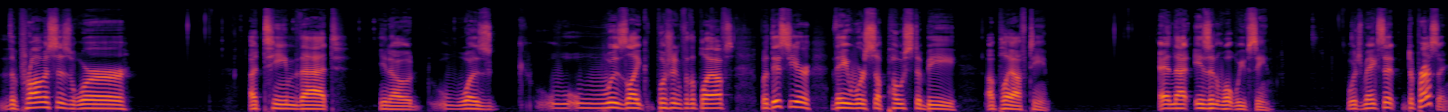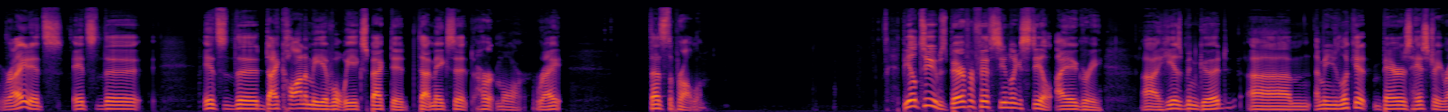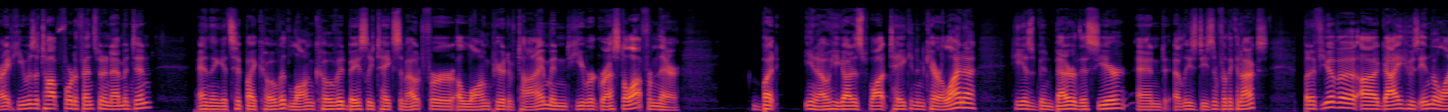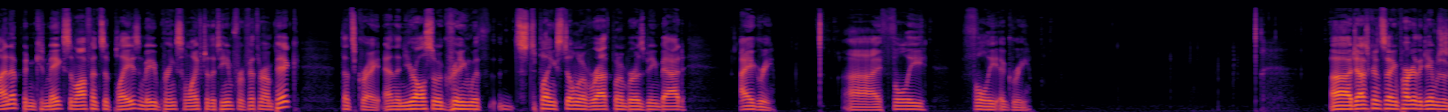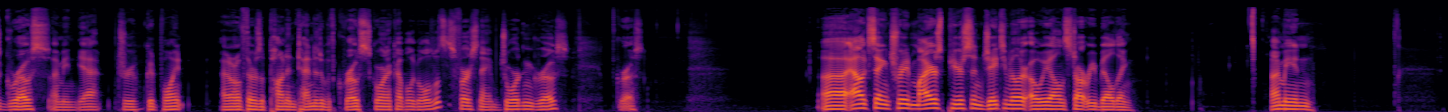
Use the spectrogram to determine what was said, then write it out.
The promises were a team that, you know, was was like pushing for the playoffs, But this year, they were supposed to be a playoff team. And that isn't what we've seen. Which makes it depressing, right? It's it's the it's the dichotomy of what we expected that makes it hurt more, right? That's the problem. BL Tubes, Bear for fifth seems like a steal. I agree. Uh, he has been good. Um, I mean, you look at Bear's history, right? He was a top four defenseman in Edmonton and then gets hit by COVID. Long COVID basically takes him out for a long period of time, and he regressed a lot from there. But, you know, he got his spot taken in Carolina. He has been better this year and at least decent for the Canucks. But if you have a, a guy who's in the lineup and can make some offensive plays and maybe bring some life to the team for a fifth round pick, that's great. And then you're also agreeing with playing Stillman over Rathbone and Burroughs being bad. I agree. Uh, I fully, fully agree. Uh, Jaskrin saying part of the game was just gross. I mean, yeah, true. Good point. I don't know if there was a pun intended with Gross scoring a couple of goals. What's his first name? Jordan Gross. Gross. Uh, Alex saying trade Myers, Pearson, JT Miller, OEL, and start rebuilding. I mean,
